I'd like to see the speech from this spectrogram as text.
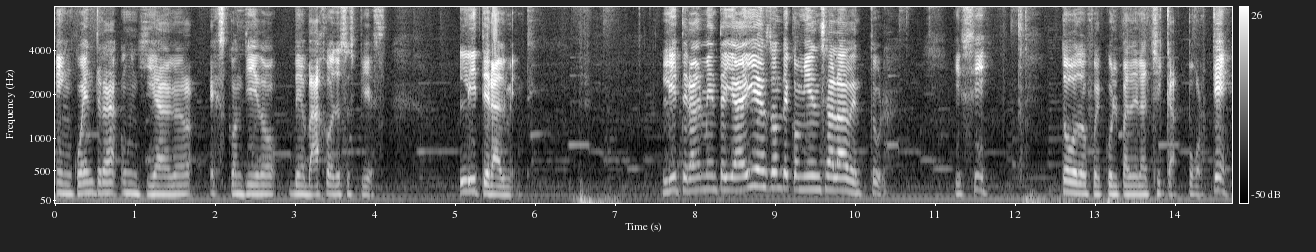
encuentra un Jagger escondido debajo de sus pies. Literalmente. Literalmente y ahí es donde comienza la aventura. Y sí todo fue culpa de la chica. ¿Por qué?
